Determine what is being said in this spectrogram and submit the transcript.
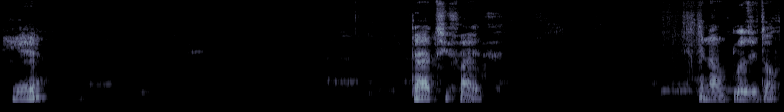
here 35 and I'll close it up.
